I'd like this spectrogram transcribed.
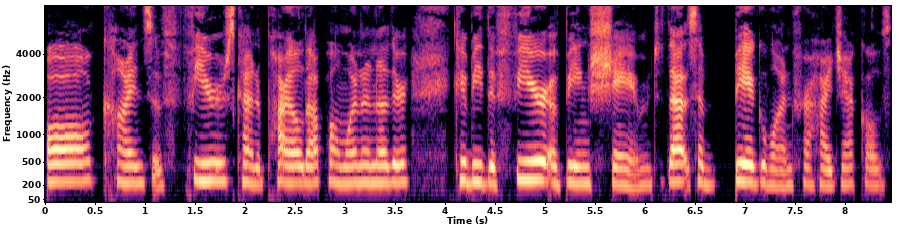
all kinds of fears kind of piled up on one another. It could be the fear of being shamed. That's a big one for hijackals.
